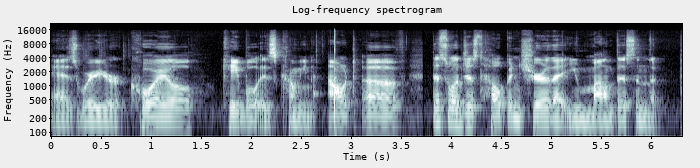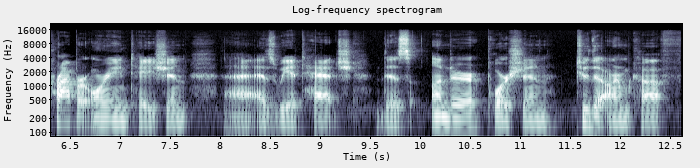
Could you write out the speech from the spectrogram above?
as where your coil cable is coming out of. This will just help ensure that you mount this in the proper orientation uh, as we attach this under portion to the arm cuff.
